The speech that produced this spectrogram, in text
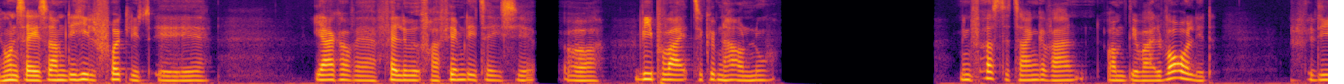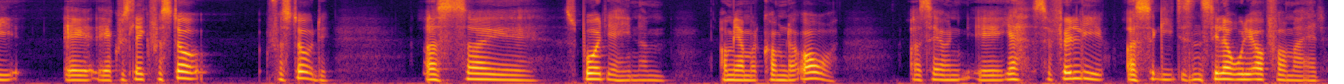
hun sagde så, om det er helt frygteligt. Øh, Jakob er faldet ud fra 5. etage, og vi er på vej til København nu. Min første tanke var, om det var alvorligt, fordi øh, jeg kunne slet ikke forstå, forstå det. Og så øh, spurgte jeg hende, om, om jeg måtte komme derover. Og så sagde hun, øh, ja, selvfølgelig. Og så gik det sådan stille og roligt op for mig, at,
